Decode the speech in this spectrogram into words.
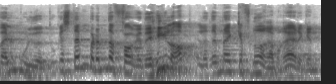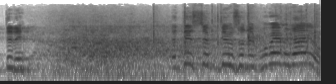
valgmuligheder. Du kan stemme på dem, der fucker det hele op, eller dem, der ikke kan finde ud af at reparere det igen. Det er det. Det, det, det er jo så det problemet der jo.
